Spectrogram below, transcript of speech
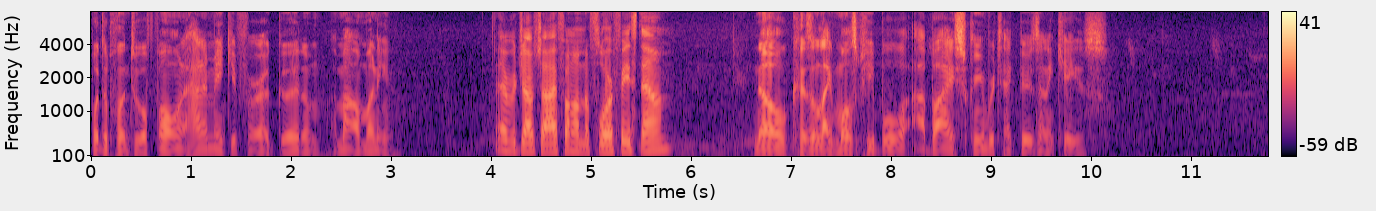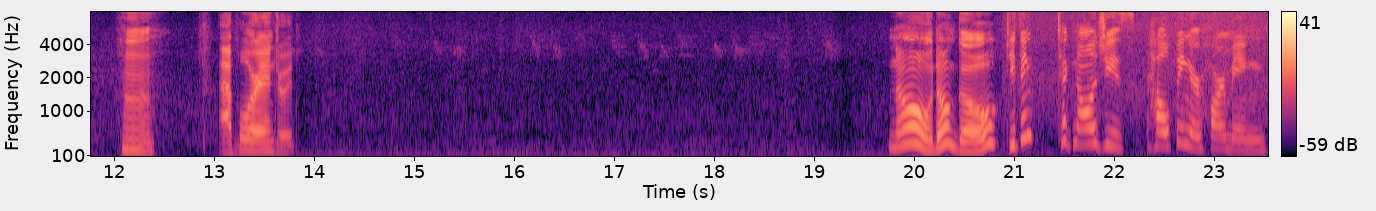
what to put into a phone and how to make it for a good um, amount of money. Ever dropped your iPhone on the floor face down? No, because unlike most people, I buy screen protectors and a case. Hmm. Apple or Android? No, don't go. Do you think technology is helping or harming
